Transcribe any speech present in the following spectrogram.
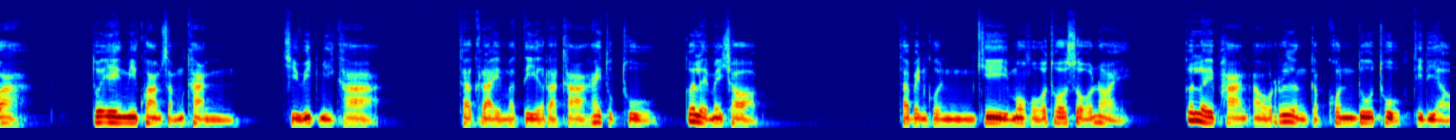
ว่า ตัวเองมีความสำคัญ ชีวิตมีค่า ถ้าใครมาตีราคาให้ถูกๆ ก็เลยไม่ชอบ ถ้าเป็นคนขี้โมโหโทโสหน่อย ก็เลยพานเอาเรื่องกับคนดูถูกทีเดียว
